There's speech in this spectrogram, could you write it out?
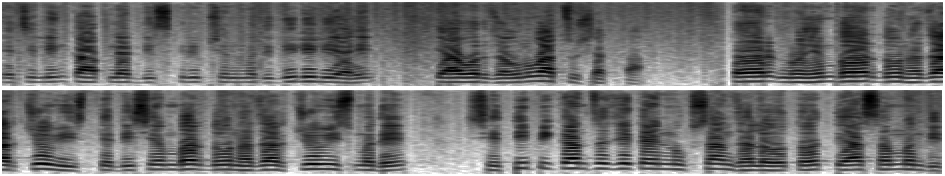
याची लिंक आपल्या डिस्क्रिप्शनमध्ये दिलेली आहे. त्यावर जाऊन वाचू शकता. तर नोव्हेंबर दोन हजार चोवीस ते डिसेंबर दोन हजार चोवीसमध्ये शेती पिकांचं जे काही नुकसान झालं होतं त्या संबंधित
